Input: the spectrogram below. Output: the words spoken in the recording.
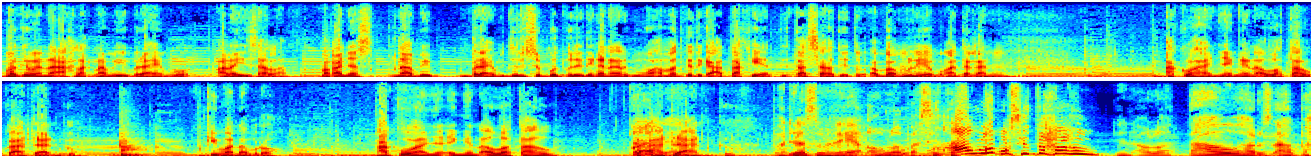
Bagaimana akhlak Nabi Ibrahim alaihissalam. Makanya Nabi Ibrahim itu disebut beriringan dengan Nabi Muhammad ketika atahiyat di tasawuf itu. Apa beliau mengatakan? Mm-hmm. Aku hanya ingin Allah tahu keadaanku. Gimana bro? Aku hanya ingin Allah tahu keadaanku. Padahal sebenarnya Allah pasti tahu. Allah pasti tahu. Dan Allah tahu harus apa.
